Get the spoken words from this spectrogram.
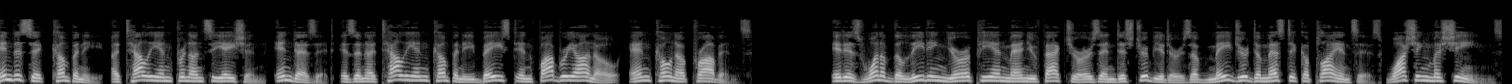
Indesit Company, Italian pronunciation, Indesit is an Italian company based in Fabriano, Ancona province. It is one of the leading European manufacturers and distributors of major domestic appliances washing machines,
